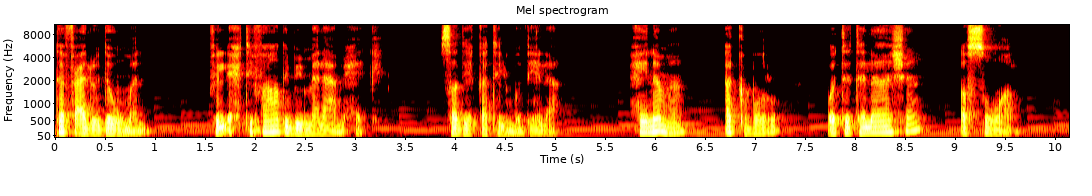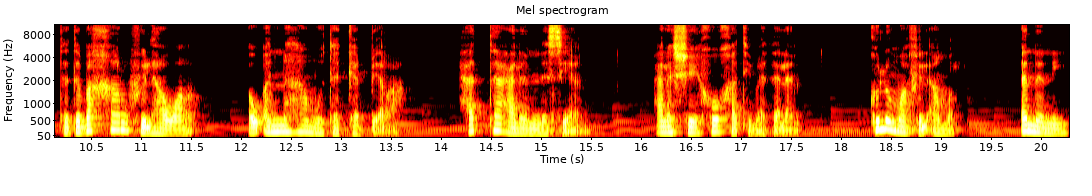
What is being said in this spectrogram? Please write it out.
تفعل دوما في الاحتفاظ بملامحك صديقتي المذهلة؟ حينما أكبر وتتلاشى الصور تتبخر في الهواء أو أنها متكبرة حتى على النسيان على الشيخوخة مثلا. كل ما في الأمر أنني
